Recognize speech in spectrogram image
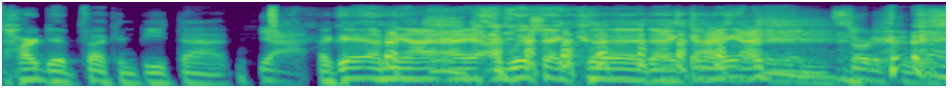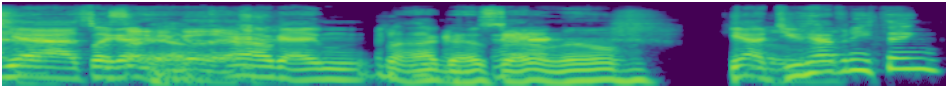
It's hard to fucking beat that. Yeah. Like, I mean, I, I, I wish I could. Like, I, I, sort of cool. yeah, it's like, let's go there. okay, mm, I guess I don't know. Yeah, do you have anything?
